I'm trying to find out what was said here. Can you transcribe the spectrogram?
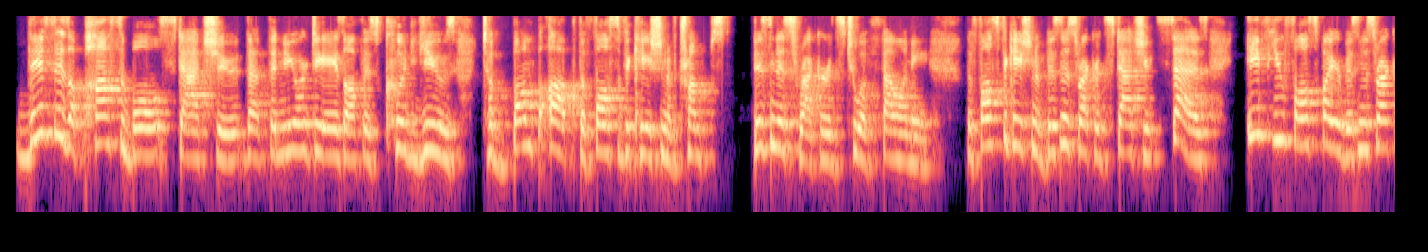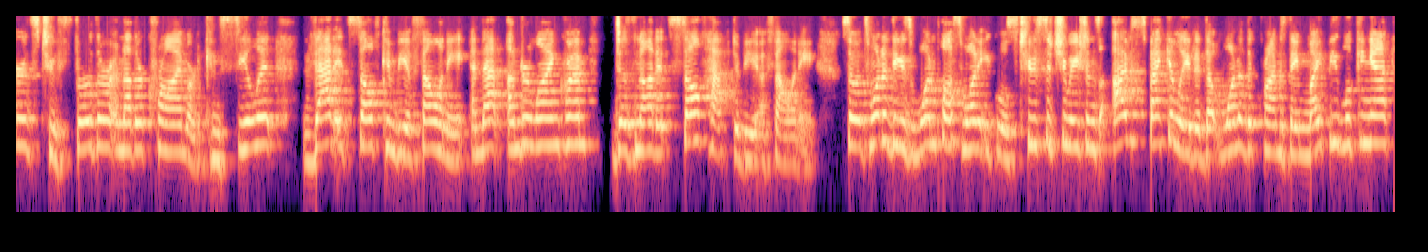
This is a possible statute that the New York DA's office could use to bump up the falsification of Trump's business records to a felony. The falsification of business records statute says if you falsify your business records to further another crime or to conceal it, that itself can be a felony. And that underlying crime does not itself have to be a felony. So it's one of these one plus one equals two situations. I've speculated that one of the crimes they might be looking at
